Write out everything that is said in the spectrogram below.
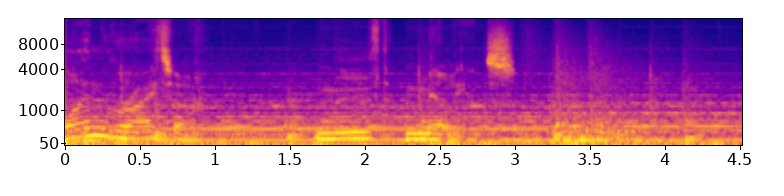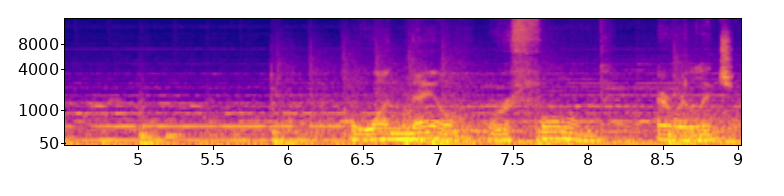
One writer moved millions. One nail reformed a religion.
